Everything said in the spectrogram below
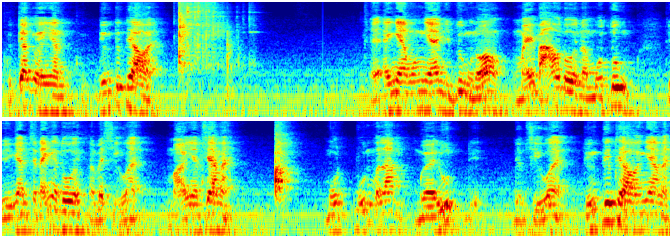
tôi test cho anh em tiếng tiếp theo này Đấy, anh em có nghe nhịp rung của nó không máy báo tôi là một rung thì anh em sẽ đánh cho tôi là về xỉu này mở anh em xem này. Một bốn và năm mười nút điểm xỉu này. Tiếng tiếp theo anh em này.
